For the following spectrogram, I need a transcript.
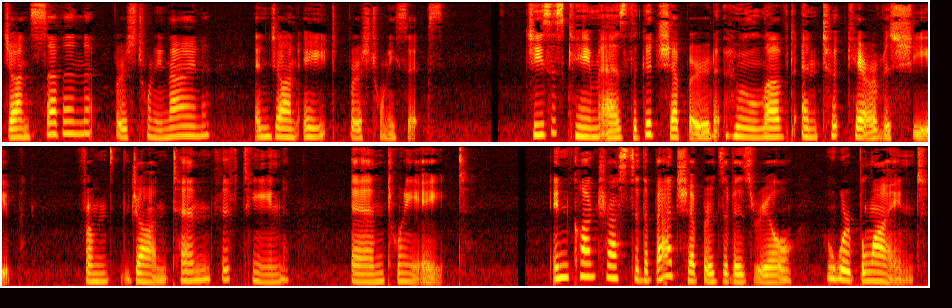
John 7, verse 29, and John 8, verse 26. Jesus came as the Good Shepherd who loved and took care of his sheep, from John 10, 15, and 28. In contrast to the bad shepherds of Israel, who were blind,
